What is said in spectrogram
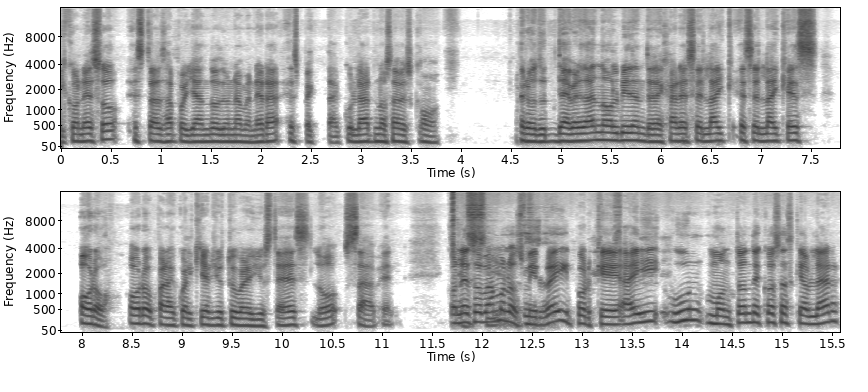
y con eso estás apoyando de una manera espectacular, no sabes cómo. Pero de, verdad no olviden de dejar ese like, ese like es oro, oro para cualquier youtuber y ustedes lo saben. Con eso vámonos, mi rey, porque hay un montón de cosas que hablar.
